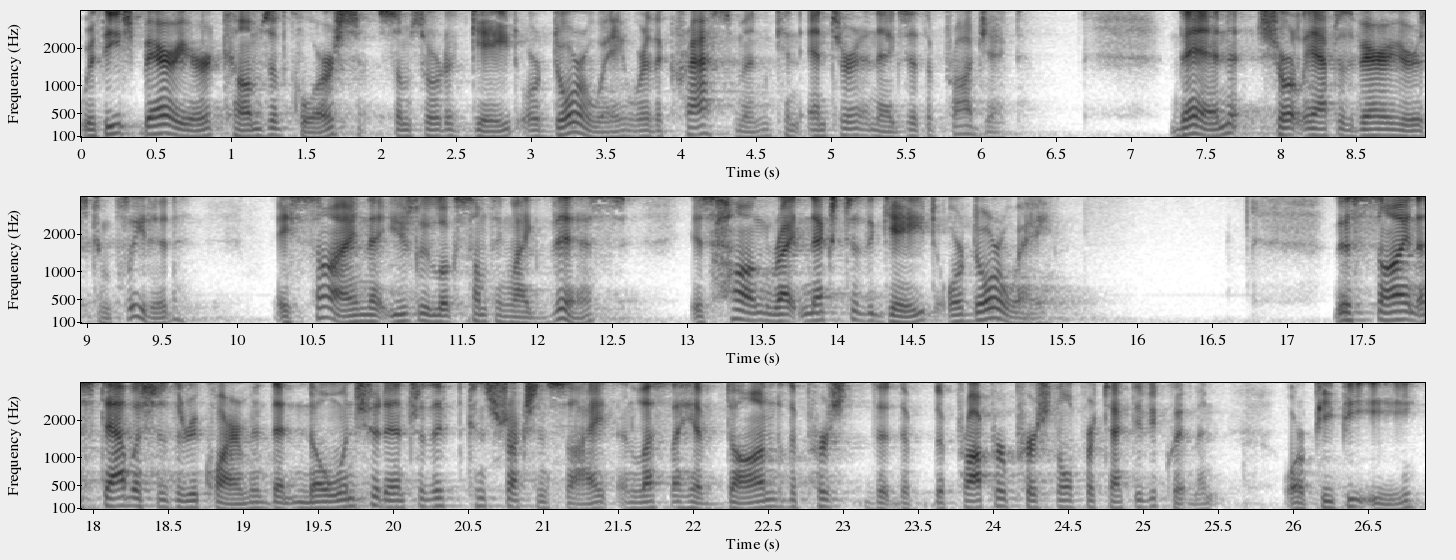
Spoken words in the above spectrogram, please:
With each barrier comes, of course, some sort of gate or doorway where the craftsman can enter and exit the project. Then, shortly after the barrier is completed, a sign that usually looks something like this is hung right next to the gate or doorway. This sign establishes the requirement that no one should enter the construction site unless they have donned the, pers- the, the, the, proper personal protective equipment, or PPE,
